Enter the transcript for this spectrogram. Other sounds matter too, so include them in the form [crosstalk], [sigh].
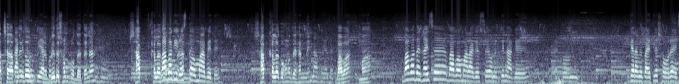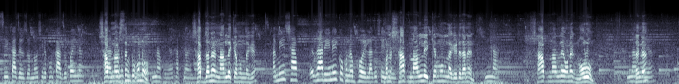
আচ্ছা আপনি তো বেদে সম্প্রদায় তাই না? হ্যাঁ। সাপ খেলা বাবা গৃহস্থ মা বেদে। সাপ খেলা কখনো দেখেননি? না ভাইয়া দেখ বাবা মা? বাবা দেখাইছে বাবা মারা গেছে অনেকদিন আগে। এখন গ্রামে বাড়ি থেকে শহরে আইছি কাজের জন্য সেরকম কাজও পাই না। সাপ নাড়ছেন কখনো? না ভাইয়া সাপ নাই সাপ জানেন নাড়লে কেমন লাগে? আমি সাপ রাড়িয়ে নেই কখনো ভয় লাগে সেই মানে সাপ নাড়লে কেমন লাগে এটা জানেন? না। সাপ নাড়লে অনেক নরম না তাই না? ভাইয়া।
